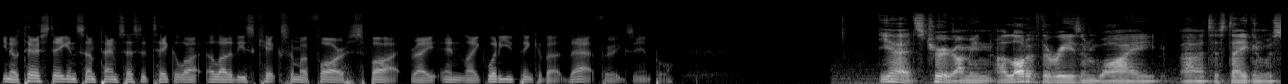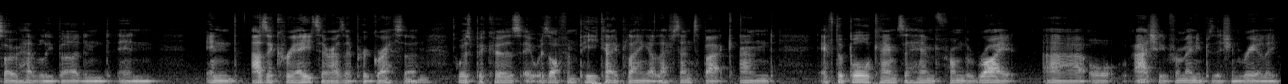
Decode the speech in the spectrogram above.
you know Ter Stegen sometimes has to take a lot a lot of these kicks from a far spot, right? And like, what do you think about that, for example? Yeah, it's true. I mean, a lot of the reason why uh, Ter Stegen was so heavily burdened in in as a creator, as a progressor, mm-hmm. was because it was often Piqué playing at left centre back, and if the ball came to him from the right, uh, or actually from any position really,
